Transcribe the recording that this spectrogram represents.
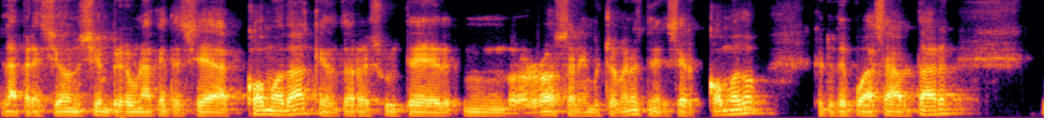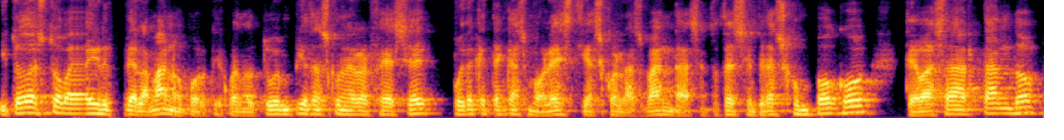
la presión siempre una que te sea cómoda, que no te resulte mm, dolorosa ni mucho menos, tiene que ser cómodo, que tú te puedas adaptar y todo esto va a ir de la mano, porque cuando tú empiezas con el RFS, puede que tengas molestias con las bandas. Entonces empiezas con poco, te vas adaptando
